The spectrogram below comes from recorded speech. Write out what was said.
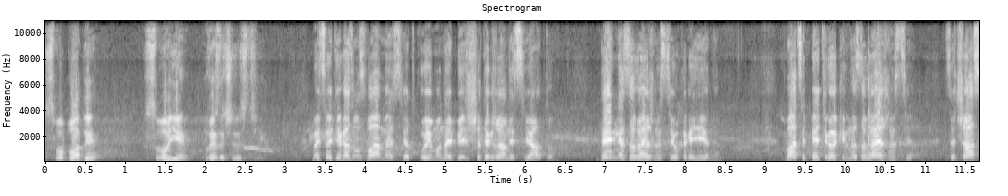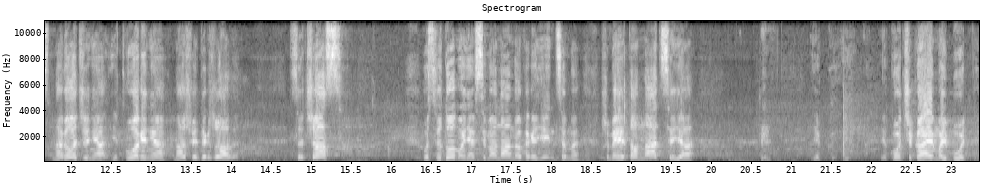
свободи своєї визначеності. Ми сьогодні разом з вами святкуємо найбільше державне свято День Незалежності України. 25 років незалежності це час народження і творення нашої держави. Це час усвідомлення всіма нами українцями, що ми є та нація, яку чекає майбутнє.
